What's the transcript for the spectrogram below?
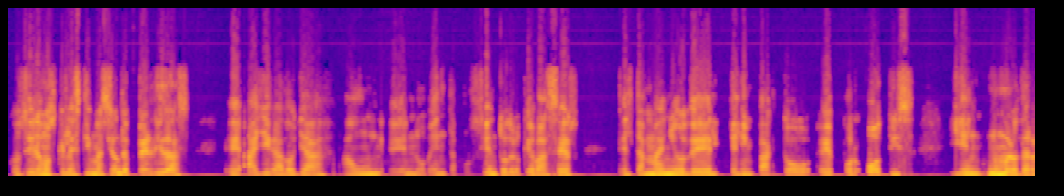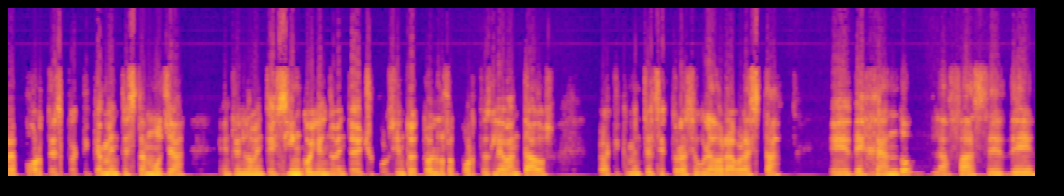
consideramos que la estimación de pérdidas eh, ha llegado ya a un 90% eh, de lo que va a ser el tamaño del impacto eh, por Otis y en número de reportes prácticamente estamos ya entre el 95 y el 98% de todos los reportes levantados. Prácticamente el sector asegurador ahora está dejando la fase de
